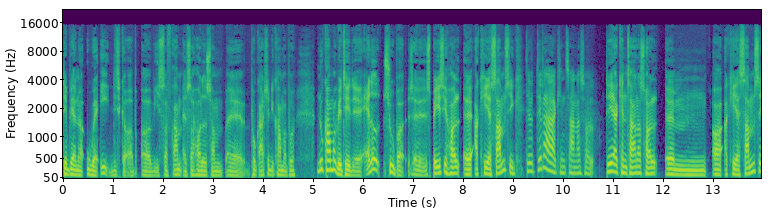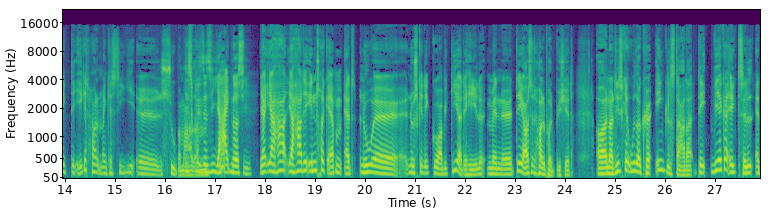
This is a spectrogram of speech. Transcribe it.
det bliver, når UAE de skal op og vise sig frem, altså holdet, som øh, Pogacar de kommer på. Nu kommer vi til et øh, andet super øh, spacey hold, øh, Arkea Samsic. Det er jo det, der er Quintanas hold. Det er Quintanas hold, øhm, og Arkea Samsic, det er ikke et hold, man kan sige øh, super Jeg meget skulle om. at sige, jeg har ikke noget at sige. Jeg, jeg, har, jeg har det indtryk af dem, at nu, øh, nu skal det ikke gå op i gear det hele, men øh, det er også et hold på et budget. Og når de skal ud og køre enkeltstarter, det virker ikke til, at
